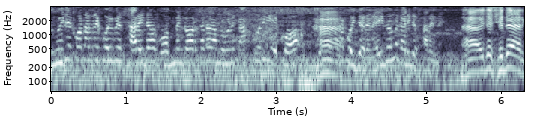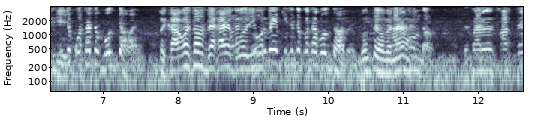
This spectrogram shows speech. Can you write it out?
দুইটা কথা যে কইবে স্যার এটা গভর্নমেন্ট ওয়ার্কার আমরা ওখানে কাজ করি হ্যাঁ। কথা কইতে পারে না। এই জন্য গাড়িটা ছাড়ে না। হ্যাঁ ওইটা সেটাই আর কি। কিছু তো কথা তো বলতে হয়। ওই কাগজটা তো দেখা যায় ওরা কিছু তো কথা বলতে হবে। বলতে হবে না। ফোন দাও। যে স্যার সারছে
